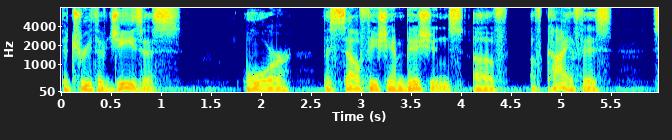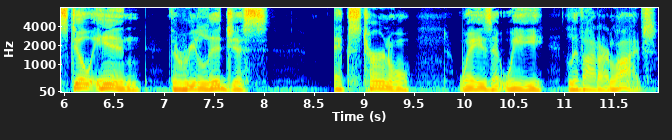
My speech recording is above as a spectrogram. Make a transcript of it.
the truth of Jesus or the selfish ambitions of, of Caiaphas still in the religious external ways that we live out our lives.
